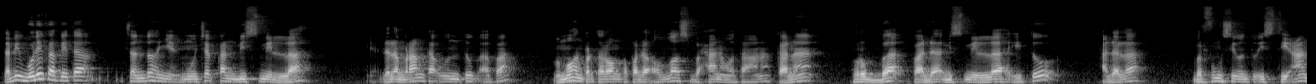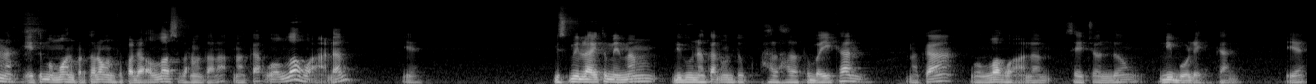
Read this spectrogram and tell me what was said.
Tapi bolehkah kita contohnya mengucapkan bismillah ya, dalam rangka untuk apa? Memohon pertolongan kepada Allah Subhanahu wa taala. Karena huruf ba pada bismillah itu adalah berfungsi untuk isti'anah yaitu memohon pertolongan kepada Allah Subhanahu wa taala, maka wallahu alam ya. Bismillah itu memang digunakan untuk hal-hal kebaikan, maka wallahu alam saya condong dibolehkan ya.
